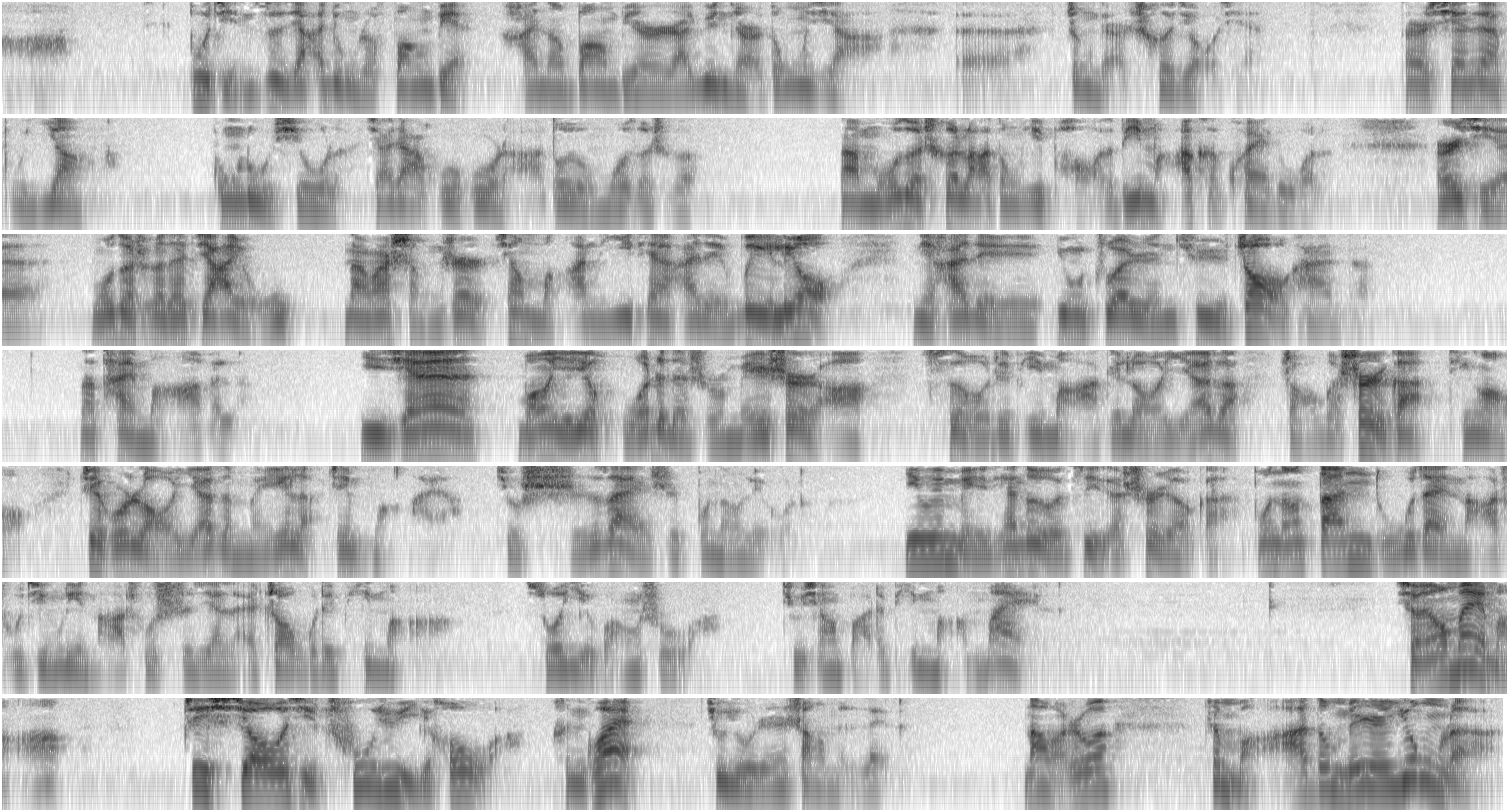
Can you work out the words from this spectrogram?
不仅自家用着方便，还能帮别人啊运点东西啊，呃，挣点车脚钱。但是现在不一样了，公路修了，家家户户的啊都有摩托车。那摩托车拉东西跑的比马可快多了，而且摩托车它加油那玩意儿省事儿。像马，你一天还得喂料，你还得用专人去照看它，那太麻烦了。以前王爷爷活着的时候没事啊，伺候这匹马，给老爷子找个事儿干，挺好。这会儿老爷子没了，这马呀就实在是不能留了，因为每天都有自己的事要干，不能单独再拿出精力、拿出时间来照顾这匹马。所以王叔啊。就想把这匹马卖了，想要卖马，这消息出去以后啊，很快就有人上门来了。那我说，这马都没人用了，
